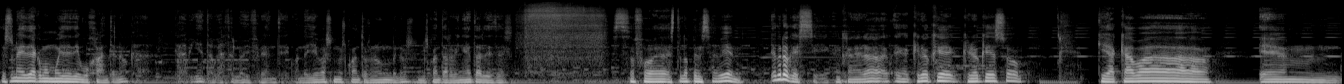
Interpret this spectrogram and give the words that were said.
es una idea como muy de dibujante, ¿no? Cada, cada viñeta voy a hacerlo diferente. Cuando llevas unos cuantos números, unas cuantas viñetas, dices... ¿Esto, fue, ¿Esto lo pensé bien? Yo creo que sí. En general, eh, creo que, creo que eso que acaba em,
